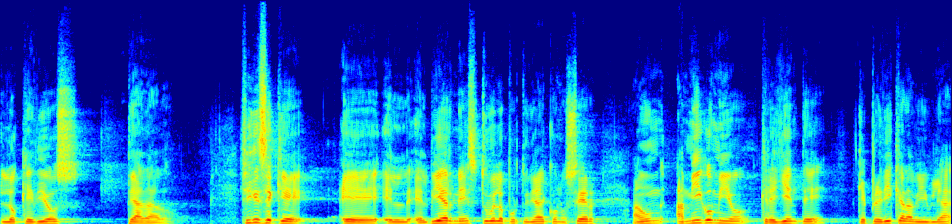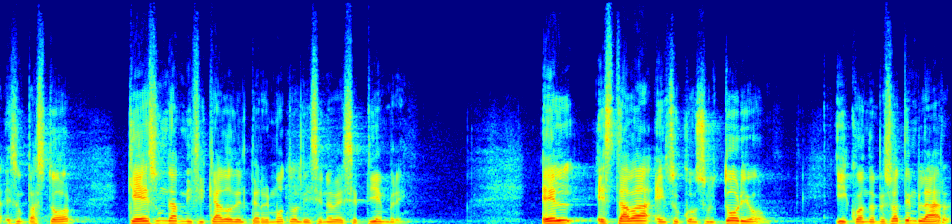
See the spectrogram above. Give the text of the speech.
lo que Dios te ha dado. Fíjense que eh, el, viernes tuve la oportunidad de conocer a un amigo mío, creyente, que predica la Biblia, es un pastor, que es un damnificado del terremoto del 19 de septiembre. Él estaba en su consultorio y cuando empezó a temblar,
